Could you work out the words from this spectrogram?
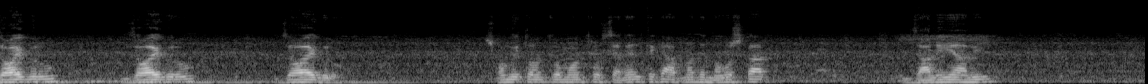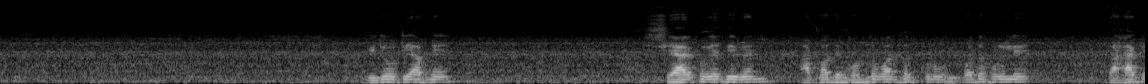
জয় গুরু জয় গুরু জয় গুরু। সমিতন্ত্র মন্ত্র চ্যানেল থেকে আপনাদের নমস্কার। জানিয়ে আমি ভিডিওটি আপনি শেয়ার করিয়া দিবেন। আপনাদের বন্ধুবান্ধব কোনো বিপদে পড়িলে তাহাকে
